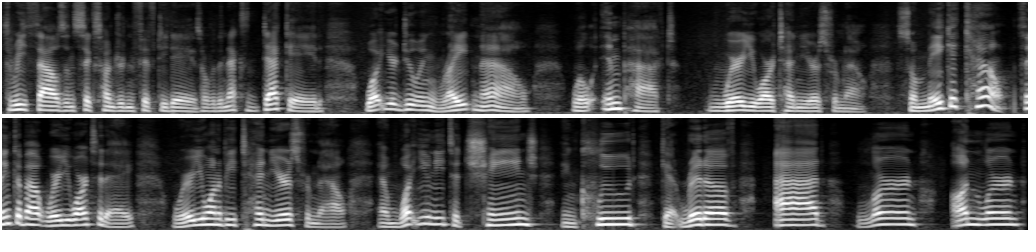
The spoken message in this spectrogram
3,650 days. Over the next decade, what you're doing right now will impact where you are 10 years from now. So make it count. Think about where you are today where you want to be 10 years from now, and what you need to change, include, get rid of, add, learn, unlearn,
